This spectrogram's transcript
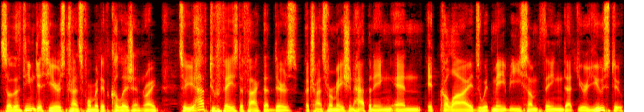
So the theme this year is transformative collision, right? So you have to face the fact that there's a transformation happening and it collides with maybe something that you're used to.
